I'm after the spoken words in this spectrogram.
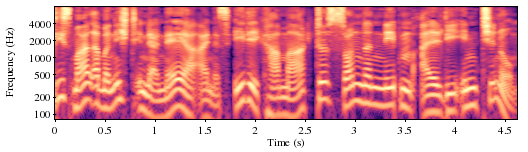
Diesmal aber nicht in der Nähe eines Edeka-Marktes, sondern neben Aldi in Tinnum.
